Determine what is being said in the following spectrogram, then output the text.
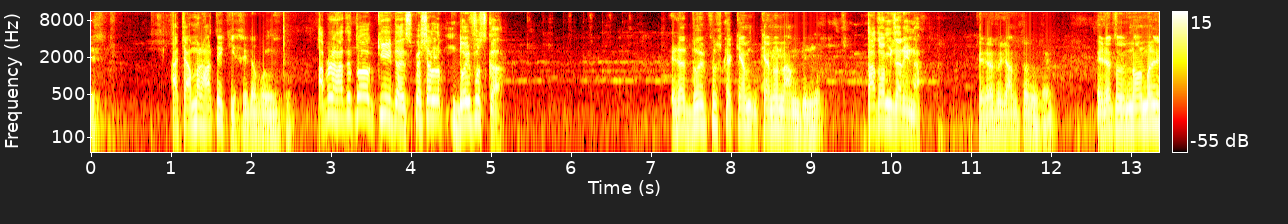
দেশ? আচ্ছা আমার হাতে কি সেটা বলুন তো। আপনার হাতে তো কি এটা? স্পেশাল দই ফুচকা? এটা দই ফুচকা কেন নাম দিল? তা তো আমি জানি না। সেটা তো জানতে হবে ভাই। এটা তো নর্মালি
